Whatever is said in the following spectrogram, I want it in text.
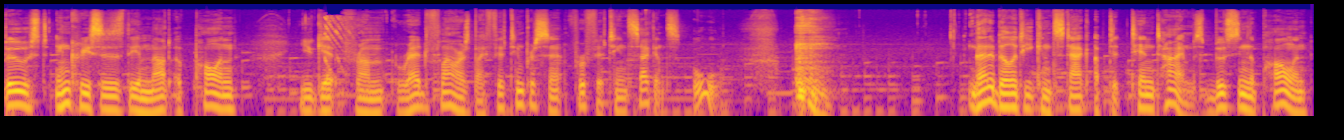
Boost increases the amount of pollen you get from red flowers by 15% for 15 seconds. Ooh. that ability can stack up to 10 times, boosting the pollen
